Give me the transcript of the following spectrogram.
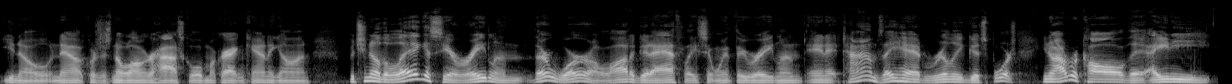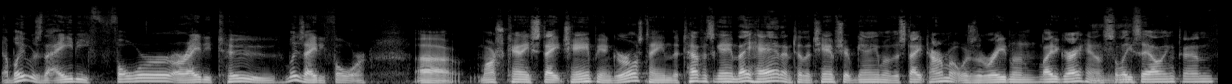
you know, now of course it's no longer high school, McCracken County gone. But you know, the legacy of Reidland, there were a lot of good athletes that went through Reidland, and at times they had really good sports. You know, I recall the 80, I believe it was the 84 or 82, I believe it was 84 uh, Marshall County state champion girls team, the toughest game they had until the championship game of the state tournament was the Reidland Lady Greyhounds. Mm-hmm. Celise Ellington.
